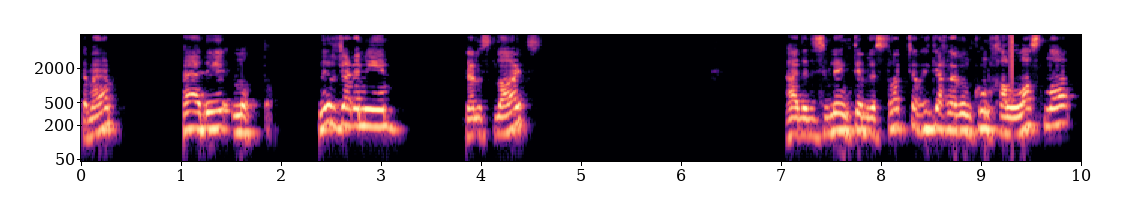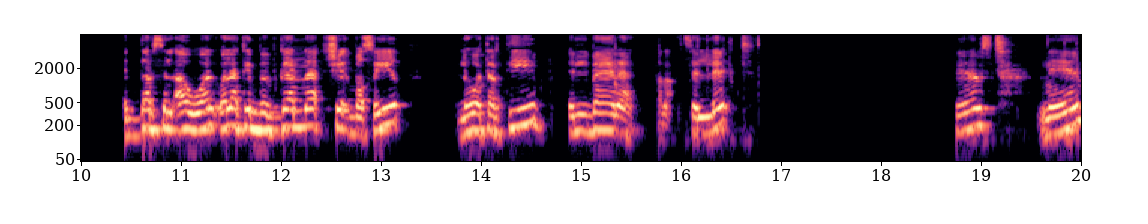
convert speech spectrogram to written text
تمام؟ هذه نقطة. نرجع لمين؟ لل slides هذا displaying table structure هيك إحنا بنكون خلصنا الدرس الأول ولكن بيبقى لنا شيء بسيط اللي هو ترتيب البيانات. طلع. select first name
